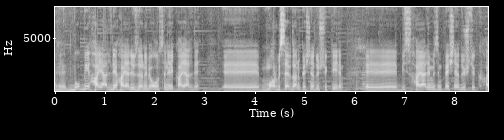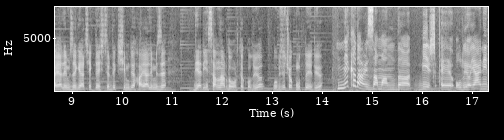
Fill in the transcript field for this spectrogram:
Ee, bu bir hayaldi. Hayal üzerine bir 10 senelik hayaldi. Ee, mor bir sevdanın peşine düştük diyelim. Ee, biz hayalimizin peşine düştük. Hayalimize gerçekleştirdik. Şimdi hayalimize diğer insanlar da ortak oluyor. Bu bizi çok mutlu ediyor. Ne kadar zamanda bir e, oluyor? Yani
